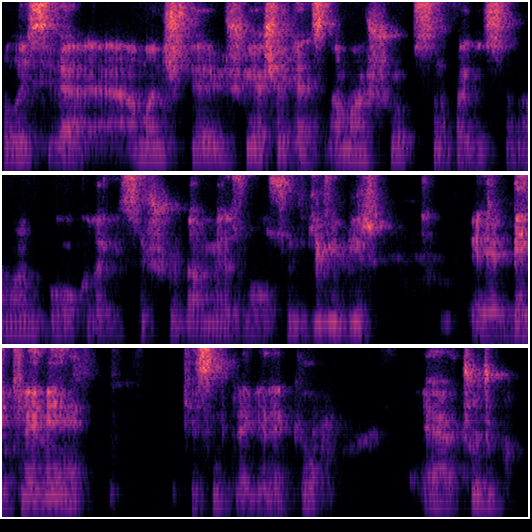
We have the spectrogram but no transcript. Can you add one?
Dolayısıyla aman işte şu yaşa gelsin, aman şu sınıfa gitsin, aman bu okula gitsin, şuradan mezun olsun gibi bir e, beklemeye kesinlikle gerek yok. Eğer çocuk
